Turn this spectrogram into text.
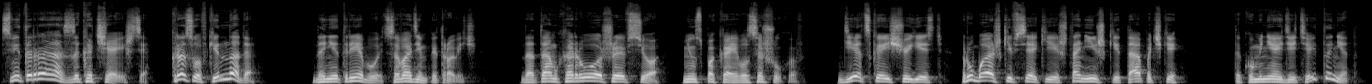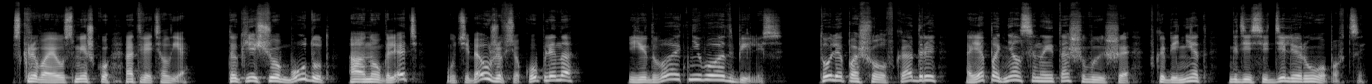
Свитера закачаешься. Кроссовки надо?» «Да не требуется, Вадим Петрович». «Да там хорошее все», – не успокаивался Шухов. «Детское еще есть, рубашки всякие, штанишки, тапочки». «Так у меня и детей-то нет», – скрывая усмешку, ответил я. «Так еще будут, а оно, глядь, у тебя уже все куплено». Едва от него отбились. Толя пошел в кадры, а я поднялся на этаж выше, в кабинет, где сидели руоповцы.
